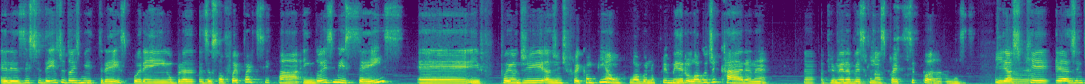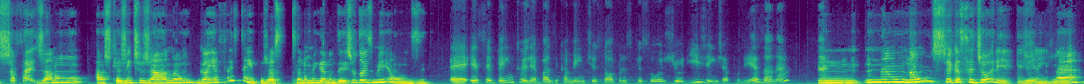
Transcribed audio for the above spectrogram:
ele existe desde 2003, porém o Brasil só foi participar em 2006 é, e foi onde a gente foi campeão, logo no primeiro, logo de cara, né? A primeira vez que nós participamos. E acho que a gente já faz, já não, acho que a gente já não ganha faz tempo, já, se eu não me engano, desde 2011. É, esse evento ele é basicamente só para as pessoas de origem japonesa, né? Hum, não, não chega a ser de origem, de origem. né?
